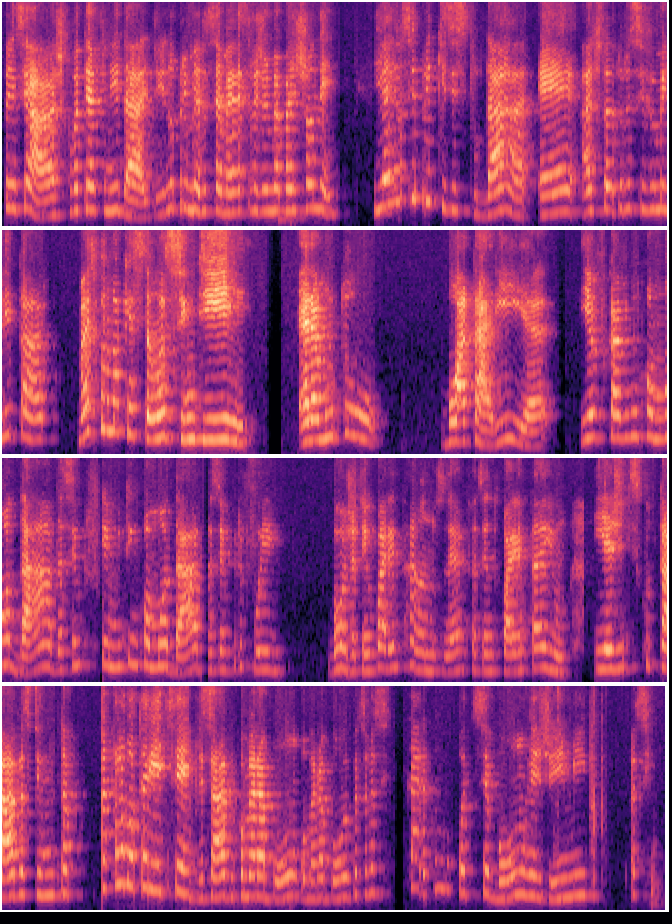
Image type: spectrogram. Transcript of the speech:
pensei, ah, acho que vou ter afinidade. E no primeiro semestre eu já me apaixonei. E aí eu sempre quis estudar é, a ditadura civil-militar, mas por uma questão assim de... Era muito boataria e eu ficava incomodada, sempre fiquei muito incomodada, sempre fui... Bom, já tenho 40 anos, né? Fazendo 41. E a gente escutava, assim, muita... Aquela botaria de sempre, sabe? Como era bom, como era bom. Eu pensava assim, cara, como pode ser bom um regime assim?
